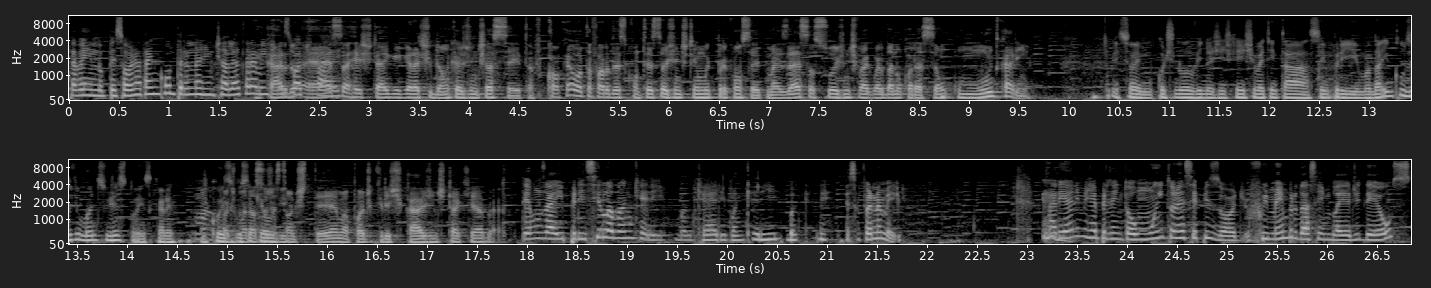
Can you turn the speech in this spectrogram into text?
Tá vendo? O pessoal já tá encontrando a gente aleatoriamente Ricardo, no Spotify. é essa hashtag gratidão que a gente aceita. Qualquer outra fora desse contexto a gente tem muito preconceito, mas essa sua a gente vai guardar no coração com muito carinho. É isso aí, continua ouvindo a gente que a gente vai tentar sempre mandar. Inclusive, mande sugestões, cara. De coisas Pode que você mandar quer sugestão ouvir. de tema, pode criticar, a gente tá aqui aberto. Temos aí Priscila Banqueri. Banqueri, Banqueri, Banqueri. Essa foi no e-mail. Ariane me representou muito nesse episódio. Fui membro da Assembleia de Deus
